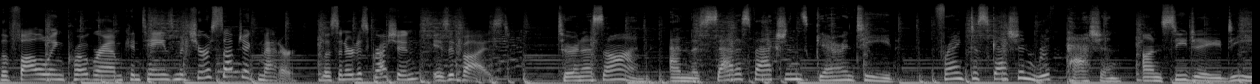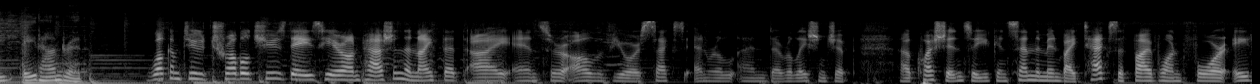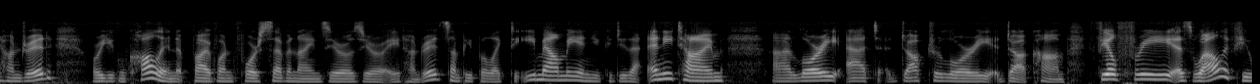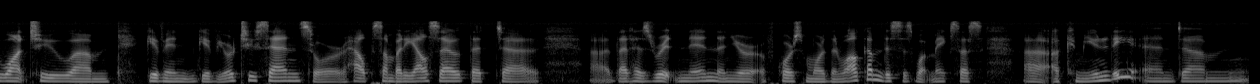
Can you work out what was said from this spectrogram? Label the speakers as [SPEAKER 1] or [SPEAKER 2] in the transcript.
[SPEAKER 1] The following program contains mature subject matter. Listener discretion is advised.
[SPEAKER 2] Turn us on, and the satisfaction's guaranteed. Frank discussion with passion on CJAD 800.
[SPEAKER 3] Welcome to Trouble Tuesdays here on Passion, the night that I answer all of your sex and, re- and uh, relationship uh, questions. So you can send them in by text at 514 800 or you can call in at 514 790 0800. Some people like to email me, and you could do that anytime. Uh, Laurie at drlaurie.com. Feel free as well if you want to um, give in, give your two cents or help somebody else out that. Uh, uh, that has written in, then you're of course more than welcome. This is what makes us uh, a community, and um,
